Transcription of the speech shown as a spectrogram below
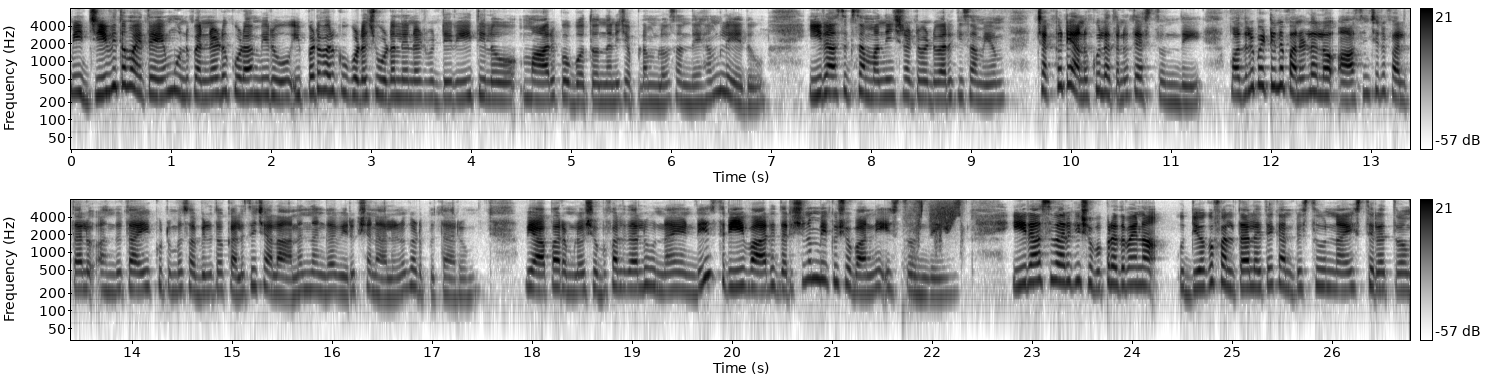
మీ జీవితం అయితే మునుపెన్నడూ కూడా మీరు ఇప్పటి వరకు కూడా చూడలేనటువంటి రీతిలో మారిపోబోతోందని చెప్పడంలో సందేహం లేదు. ఈ రాశికి సంబంధించినటువంటి వారికి సమయం చక్కటి అనుకూలతను తెస్తుంది. మొదలుపెట్టిన పనులలో ఆశించిన ఫలితాలు అందుతాయి. కుటుంబ సభ్యులతో కలిసి చాలా ఆనందంగా వీరు క్షణాలను గడుపుతారు. వ్యాపారంలో శుభ ఫలితాలు ఉన్నాయండి. స్త్రీ వారి దర్శనం మీకు శుభాన్ని ఇస్తుంది. ఈ రాశి వారికి శుభప్రదమైన ఉద్యోగ ఫలితాలు అయితే కనిపిస్తూ ఉన్నాయి. స్థిరత్వం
